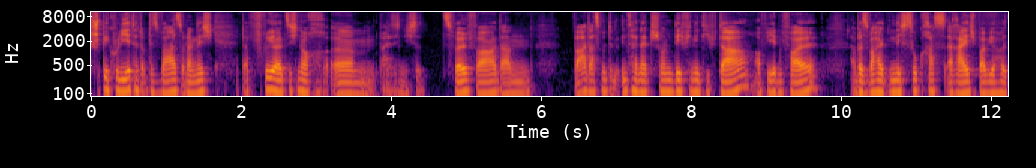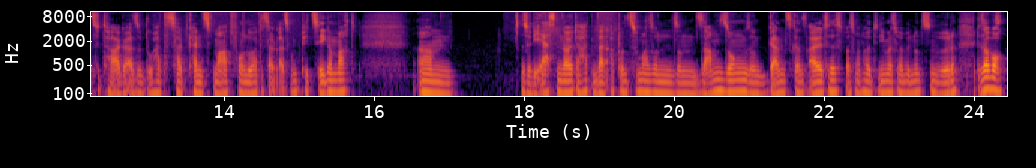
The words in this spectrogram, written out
spekuliert hat, ob das wahr ist oder nicht. Da früher, als ich noch, ähm, weiß ich nicht, so zwölf war, dann war das mit dem Internet schon definitiv da, auf jeden Fall. Aber es war halt nicht so krass erreichbar wie heutzutage. Also du hattest halt kein Smartphone, du hattest halt alles vom PC gemacht. Ähm, also die ersten Leute hatten dann ab und zu mal so ein, so ein Samsung, so ein ganz, ganz altes, was man heute niemals mehr benutzen würde. Das ist aber auch,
